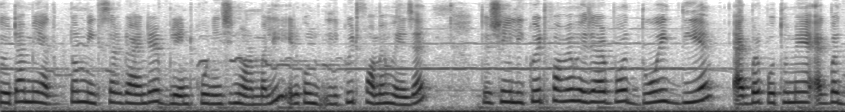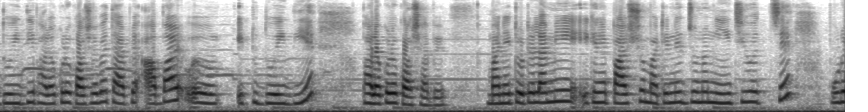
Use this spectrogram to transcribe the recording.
দইটা আমি একদম মিক্সার গ্রাইন্ডারে ব্লেন্ড করে নিয়েছি নর্মালি এরকম লিকুইড ফর্মে হয়ে যায়। তো সেই লিকুইড ফর্মে হয়ে যাওয়ার পর দই দিয়ে একবার প্রথমে একবার দই দিয়ে ভালো করে কষাবে, তারপরে আবার একটু দই দিয়ে ভালো করে কষাবে। মানে টোটাল আমি এখানে পাঁচশো মাটনের জন্য নিয়েছি হচ্ছে পুরো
